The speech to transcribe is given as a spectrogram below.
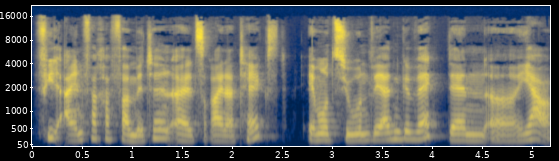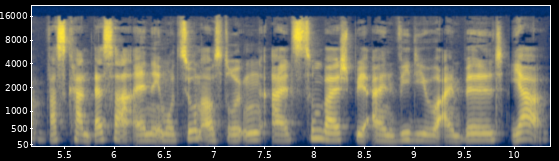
viel einfacher vermitteln als reiner Text. Emotionen werden geweckt, denn äh, ja, was kann besser eine Emotion ausdrücken als zum Beispiel ein Video, ein Bild? Ja,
